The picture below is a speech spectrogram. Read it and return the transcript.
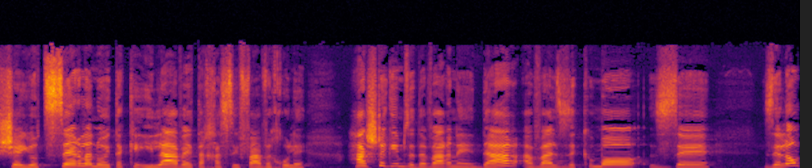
שיוצר לנו את הקהילה ואת החשיפה וכולי. השטגים זה דבר נהדר, אבל זה כמו, זה, זה לא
